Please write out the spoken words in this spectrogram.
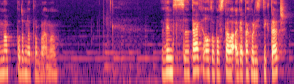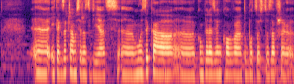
ma podobne problemy. Więc tak oto powstała Agata Holistic Touch. E, I tak zaczęłam się rozwijać. E, Muzyka, e, kąpiele dźwiękowe to było coś, co zawsze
